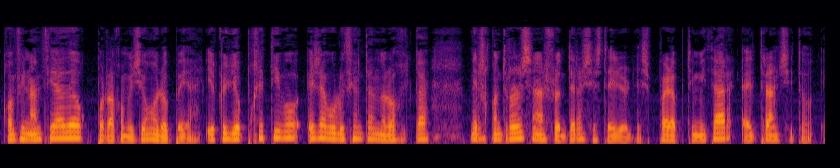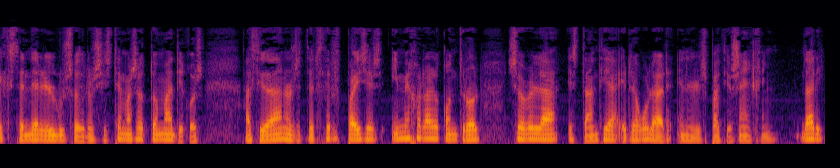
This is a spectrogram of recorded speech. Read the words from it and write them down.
confinanciado por la Comisión Europea y cuyo objetivo es la evolución tecnológica de los controles en las fronteras exteriores para optimizar el tránsito, extender el uso de los sistemas automáticos a ciudadanos de terceros países y mejorar el control sobre la estancia irregular en el espacio Schengen. Dari.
